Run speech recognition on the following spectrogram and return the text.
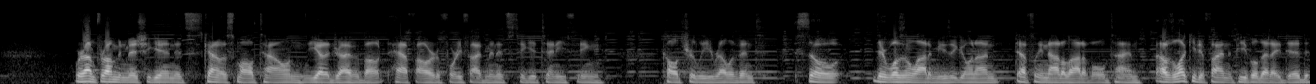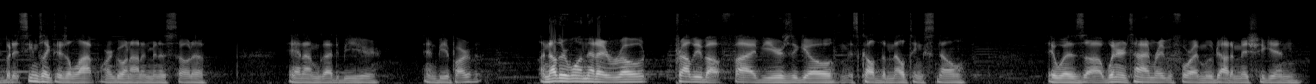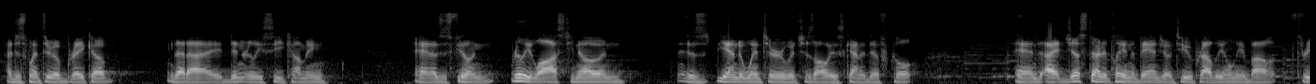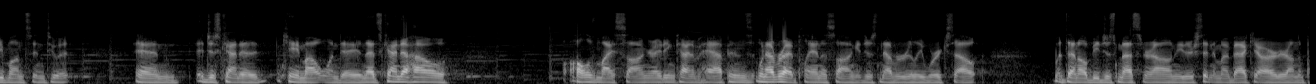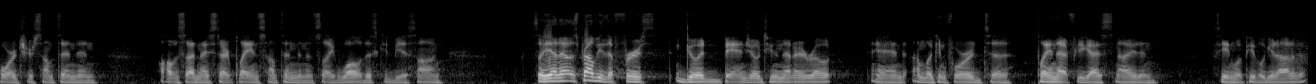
Where I'm from in Michigan, it's kind of a small town. You got to drive about half hour to 45 minutes to get to anything culturally relevant. So there wasn't a lot of music going on, definitely not a lot of old time. I was lucky to find the people that I did, but it seems like there's a lot more going on in Minnesota, and I'm glad to be here and be a part of it. Another one that I wrote probably about five years ago is called The Melting Snow. It was uh, wintertime right before I moved out of Michigan. I just went through a breakup that I didn't really see coming, and I was just feeling really lost, you know, and it was the end of winter, which is always kind of difficult. And I just started playing the banjo too, probably only about three months into it. And it just kind of came out one day. And that's kind of how all of my songwriting kind of happens. Whenever I plan a song, it just never really works out. But then I'll be just messing around, either sitting in my backyard or on the porch or something. And all of a sudden I start playing something and it's like, whoa, this could be a song. So yeah, that was probably the first good banjo tune that I wrote. And I'm looking forward to playing that for you guys tonight and seeing what people get out of it.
